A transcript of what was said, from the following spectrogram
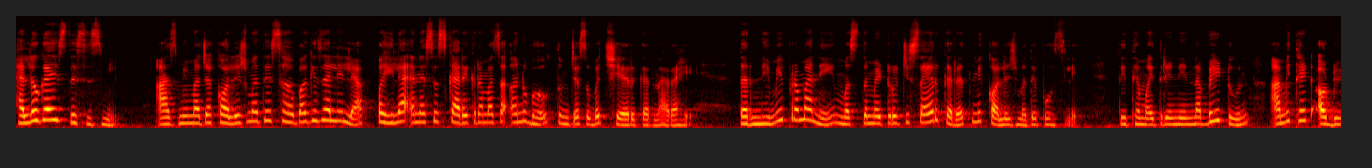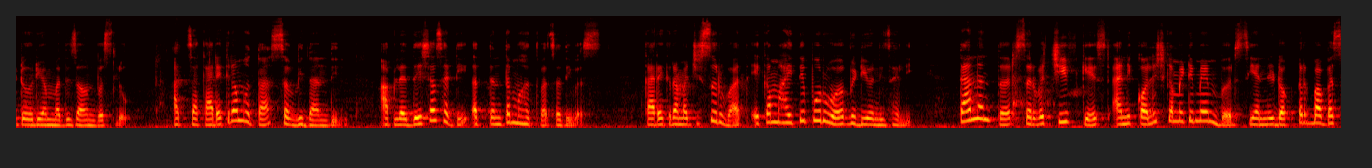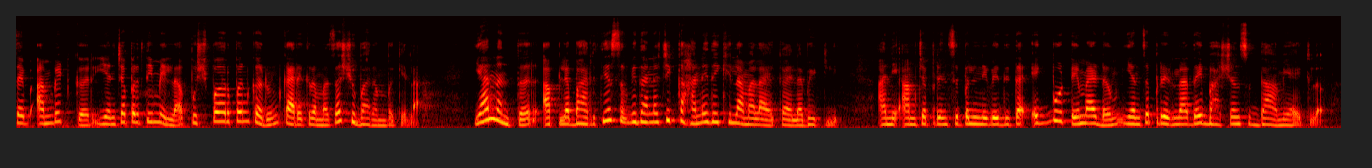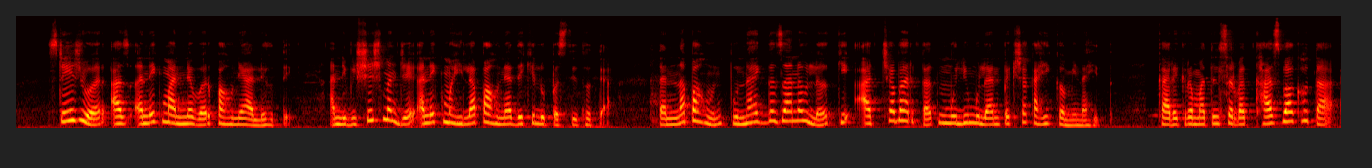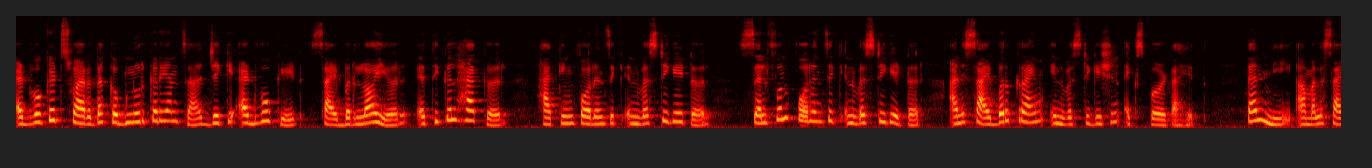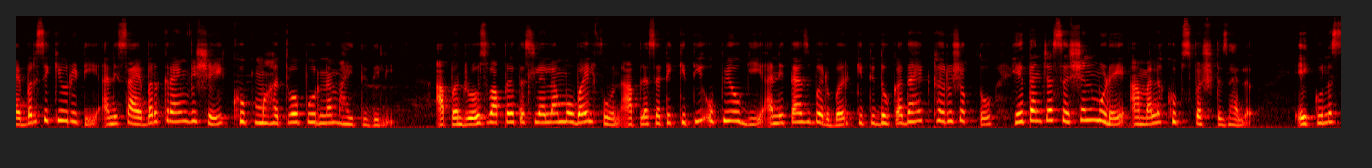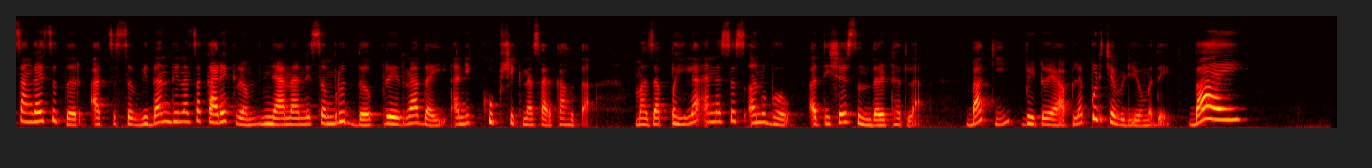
Hello guys this is मी आज मी माझ्या कॉलेजमध्ये सहभागी झालेल्या पहिल्या एन एस एस कार्यक्रमाचा अनुभव तुमच्यासोबत शेअर करणार आहे. तर नेहमीप्रमाणे मस्त मेट्रोची सैर करत मी कॉलेजमध्ये पोहोचले. तिथे मैत्रिणींना भेटून आम्ही थेट ऑडिटोरियममध्ये जाऊन बसलो. आजचा कार्यक्रम होता संविधान दिन आपल्या देशासाठी अत्यंत महत्त्वाचा दिवस. कार्यक्रमाची सुरुवात एका माहितीपूर्व व्हिडिओनी झाली. त्यानंतर सर्व चीफ गेस्ट आणि कॉलेज कमिटी मेंबर्स यांनी डॉक्टर बाबासाहेब आंबेडकर यांच्या प्रतिमेला पुष्प अर्पण करून कार्यक्रमाचा शुभारंभ केला. यानंतर आपल्या भारतीय संविधानाची कहाणी देखील आम्हाला ऐकायला भेटली आणि आमच्या प्रिन्सिपल निवेदिता एकबोटे मॅडम यांचं प्रेरणादायी भाषणसुद्धा आम्ही ऐकलं. स्टेजवर आज अनेक मान्यवर पाहुणे आले होते आणि विशेष म्हणजे अनेक महिला पाहुण्या देखील उपस्थित होत्या. त्यांना पाहून पुन्हा एकदा जाणवलं की आजच्या भारतात मुली मुलांपेक्षा काही कमी नाहीत. कार्यक्रमातील सर्वात खास भाग होता ॲडव्होकेट स्वारदा कबनूरकर यांचा जे की advocate cyber lawyer ethical hacker hacking forensic investigator cellphone forensic investigator आणि सायबर क्राईम इन्व्हेस्टिगेशन एक्सपर्ट आहेत. त्यांनी आम्हाला सायबर सिक्युरिटी आणि सायबर क्राईमविषयी खूप महत्त्वपूर्ण माहिती दिली. आपण रोज वापरत असलेला मोबाईल फोन आपल्यासाठी किती उपयोगी आणि त्याचबरोबर किती धोकादायक ठरू शकतो हे त्यांच्या सेशनमुळे आम्हाला खूप स्पष्ट झालं. एकूणच सांगायचं तर आजचा संविधान दिनाचा कार्यक्रम ज्ञानाने समृद्ध प्रेरणादायी आणि खूप शिकण्यासारखा होता. माझा पहिला एन एस एस अनुभव अतिशय सुंदर ठरला. बाकी भेटूया आपल्या पुढच्या व्हिडिओमध्ये. बाय!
